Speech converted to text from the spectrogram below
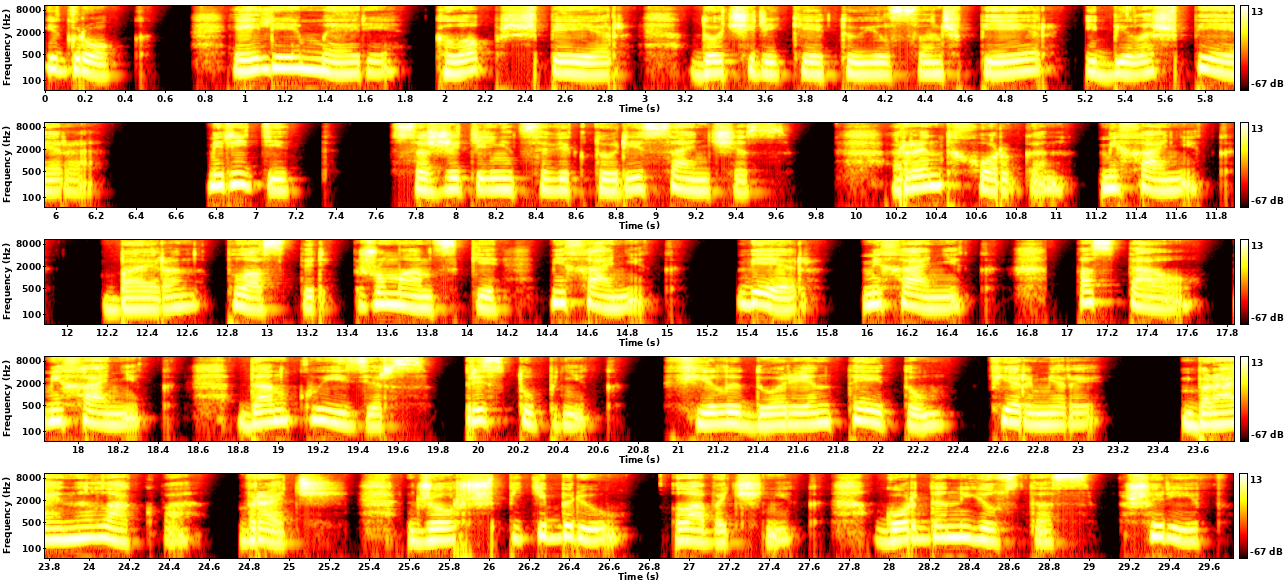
игрок. Элли и Мэри, Клоп Шпеер, дочери Кейт Уилсон Шпеер и Билла Шпеера. Мередит, сожительница Виктории Санчес. Рэнд Хорган, механик. Байрон, пластырь, Шуманский, механик. Веер, механик. Пастау, механик. Данк Уизерс, преступник. Фил и Дориан Тейтум, фермеры. Брайан Элаква, врач. Джордж Петтибрю, лавочник. Гордон Юстас, шериф.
